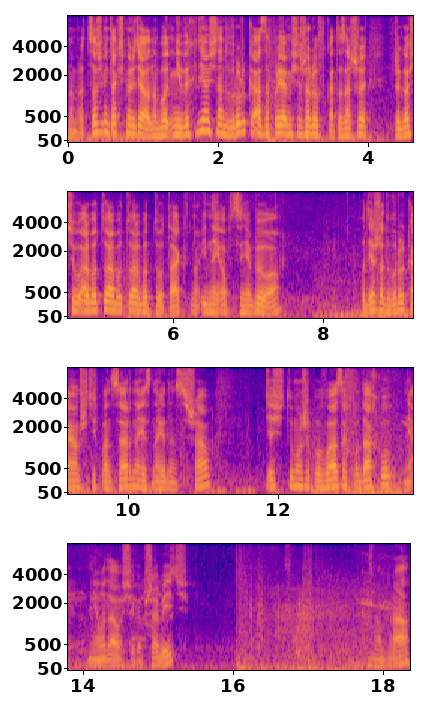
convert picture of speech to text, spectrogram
Dobra, coś mi tak śmierdziało, no bo nie wychyliłem się na dwórkę, a zapaliła mi się żarówka. To znaczy, że gościu był albo tu, albo tu, albo tu, tak? No innej opcji nie było. Podjeżdża dwórka, ja mam przeciwpancerne, jest na jeden strzał. Gdzieś tu może po włazach, po dachu? Nie, nie udało się go przebić. Dobra.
